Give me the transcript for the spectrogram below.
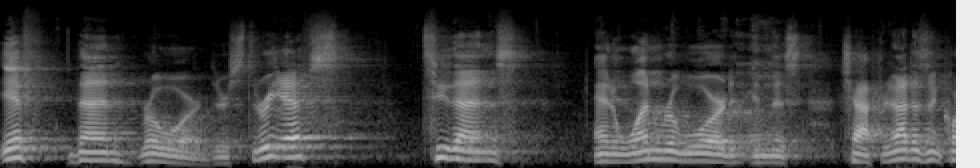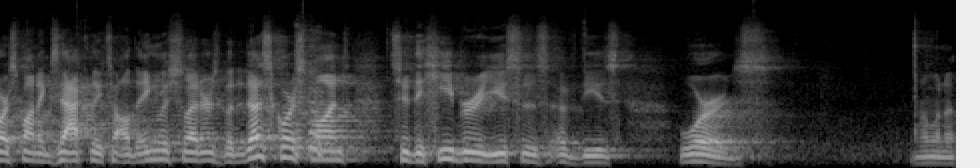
If, then, reward. There's three ifs, two thens, and one reward in this chapter. That doesn't correspond exactly to all the English letters, but it does correspond to the Hebrew uses of these words. I'm going to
